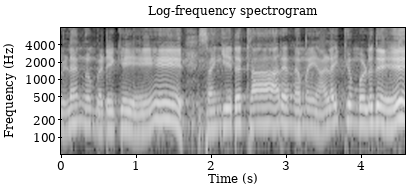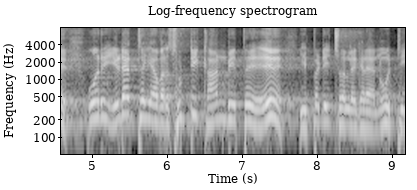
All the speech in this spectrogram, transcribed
விளங்கும்படிக்கு சங்கீதக்காரன் நம்மை அழைக்கும் பொழுது ஒரு இடத்தை அவர் சுட்டி காண்பித்து இப்படி சொல்லுகிற நூற்றி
